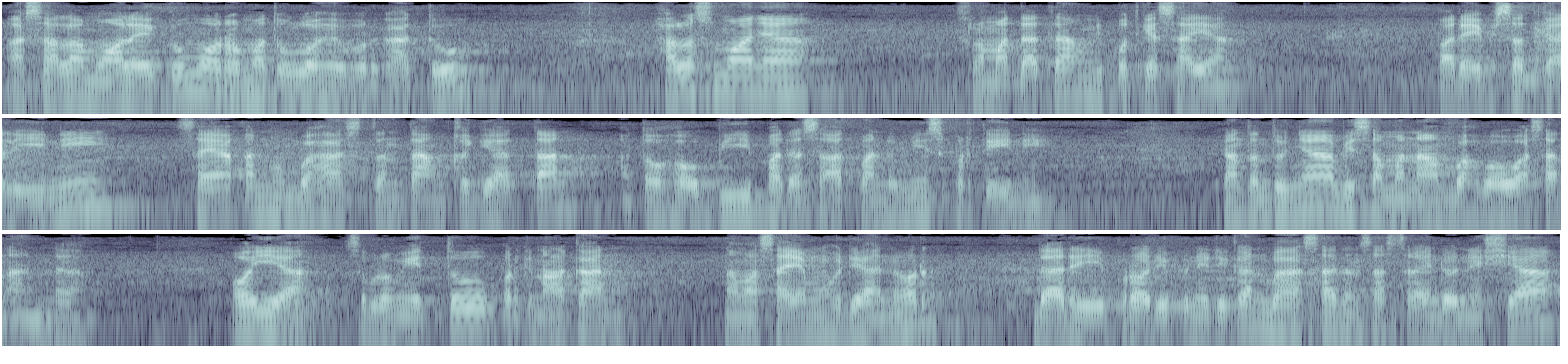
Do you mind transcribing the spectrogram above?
Assalamualaikum warahmatullahi wabarakatuh. Halo semuanya, selamat datang di podcast saya. Pada episode kali ini, saya akan membahas tentang kegiatan atau hobi pada saat pandemi seperti ini, yang tentunya bisa menambah wawasan Anda. Oh iya, sebelum itu perkenalkan, nama saya Muhdianur dari Prodi Pendidikan Bahasa dan Sastra Indonesia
